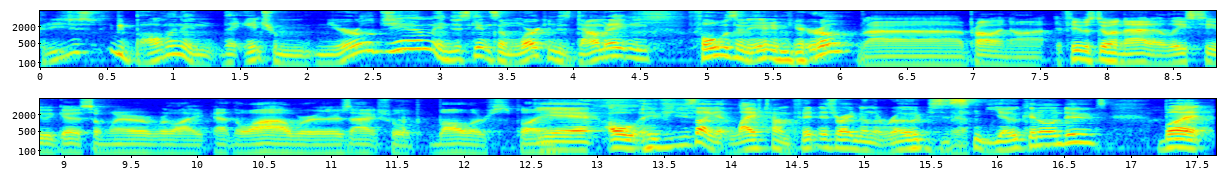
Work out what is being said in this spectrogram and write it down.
Could he just be balling in the intramural gym and just getting some work and just dominating fools in the intramural? Uh, probably not. If he was doing that, at least he would go somewhere where, like, at the Y, where there's actual ballers playing. Yeah. Oh, if he's like at Lifetime Fitness right down the road, just yoking on dudes. But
